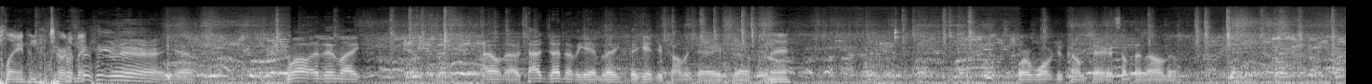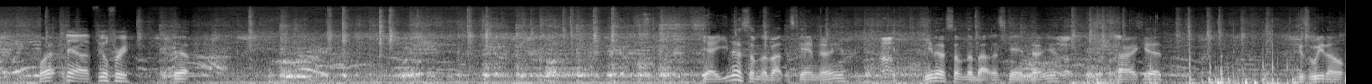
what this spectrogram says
playing in the tournament. yeah. Well, and then like, I don't know. Tad Jed know the game, but they, they can't do commentary, so Nah. or won't do commentary or something. I don't know. What? Yeah, feel free. Yep. Yeah, you know something about this game, don't you? You know something about this game, don't you? All right, good. Because we don't.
